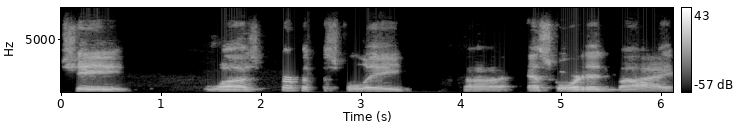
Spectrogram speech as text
she was purposefully uh, escorted by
